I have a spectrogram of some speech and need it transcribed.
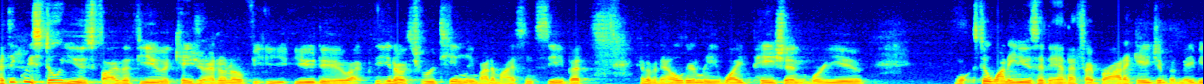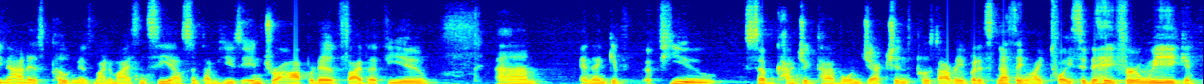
I think we still use 5FU occasionally. I don't know if you, you do. I, you know, it's routinely mitomycin C, but kind of an elderly white patient where you still want to use an antifibrotic agent, but maybe not as potent as mitomycin C. I'll sometimes use intraoperative 5FU. Um, and then give a few subconjunctival injections postoperatively, but it's nothing like twice a day for a week and,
